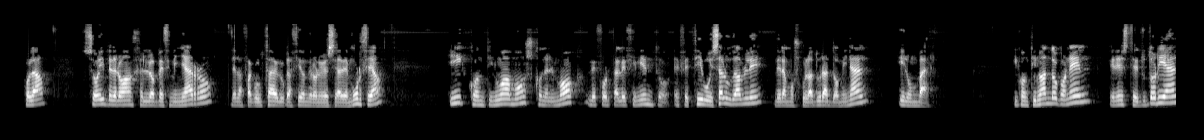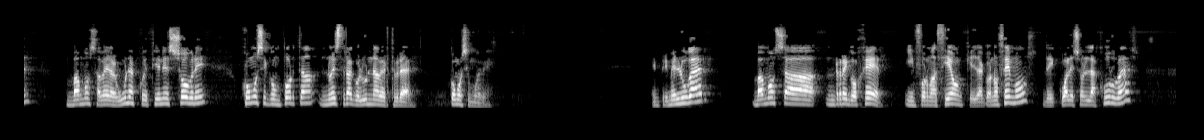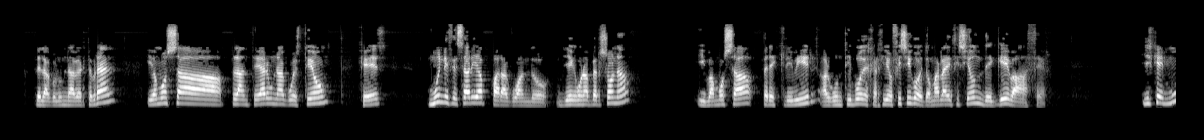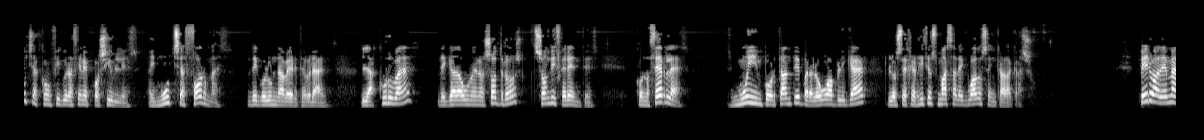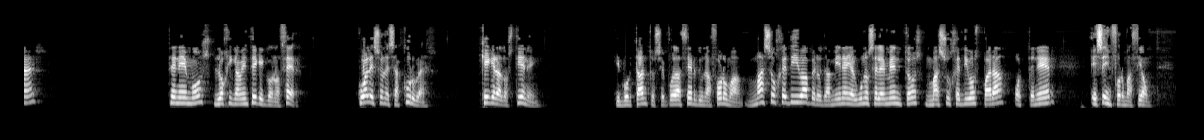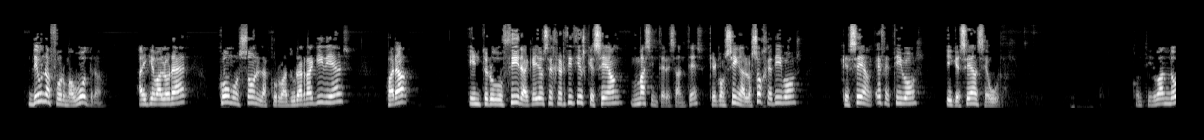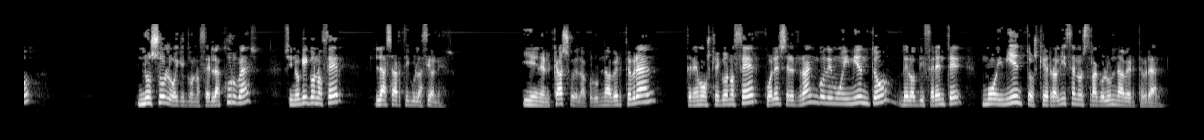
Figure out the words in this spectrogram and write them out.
Hola, soy Pedro Ángel López Miñarro, de la Facultad de Educación de la Universidad de Murcia, y continuamos con el MOOC de fortalecimiento efectivo y saludable de la musculatura abdominal y lumbar. Y continuando con él, en este tutorial vamos a ver algunas cuestiones sobre cómo se comporta nuestra columna vertebral, cómo se mueve. En primer lugar, vamos a recoger información que ya conocemos de cuáles son las curvas de la columna vertebral y vamos a plantear una cuestión que es muy necesaria para cuando llegue una persona y vamos a prescribir algún tipo de ejercicio físico de tomar la decisión de qué va a hacer. Y es que hay muchas configuraciones posibles, hay muchas formas de columna vertebral. Las curvas de cada uno de nosotros son diferentes. Conocerlas es muy importante para luego aplicar los ejercicios más adecuados en cada caso. Pero además, tenemos lógicamente que conocer cuáles son esas curvas, qué grados tienen, y por tanto se puede hacer de una forma más objetiva, pero también hay algunos elementos más subjetivos para obtener esa información. De una forma u otra, hay que valorar cómo son las curvaturas raquídeas para introducir aquellos ejercicios que sean más interesantes, que consigan los objetivos, que sean efectivos y que sean seguros. Continuando, no solo hay que conocer las curvas, sino que hay que conocer las articulaciones. Y en el caso de la columna vertebral, tenemos que conocer cuál es el rango de movimiento de los diferentes movimientos que realiza nuestra columna vertebral.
